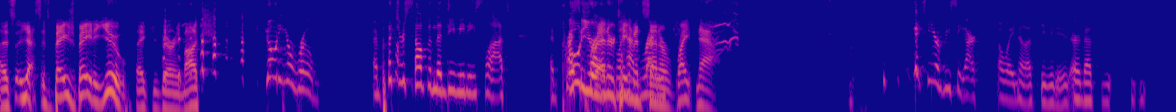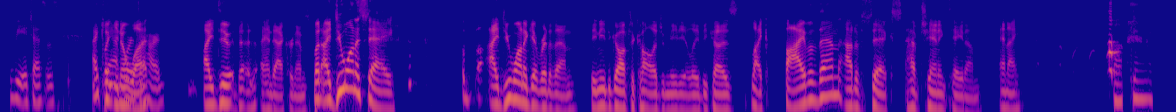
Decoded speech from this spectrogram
It's, yes, it's beige bay to you. Thank you very much. go to your room and put yourself in the DVD slot and press Go to your entertainment ready. center right now. Get to your VCR. Oh wait, no, that's DVD or that's VHSs. I But you can't. know Words are what? hard. I do, and acronyms, but I do want to say, I do want to get rid of them. They need to go off to college immediately because, like, five of them out of six have Channing Tatum, and I fucking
